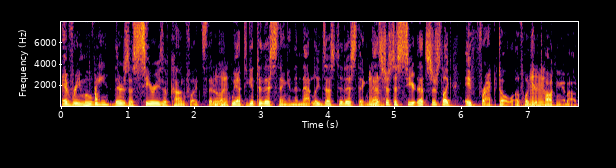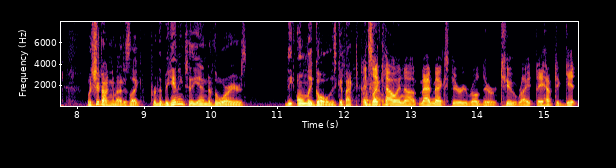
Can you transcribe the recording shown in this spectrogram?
every movie, there's a series of conflicts that are Mm-hmm. like we have to get to this thing, and then that leads us to this thing. That's just a ser- that's just like a fractal of what Mm-hmm. you're talking about. What you're talking about is like from the beginning to the end of the Warriors. The only goal is get back to. It's like Island. how in uh, Mad Max Fury Road there are two, right? They have to get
